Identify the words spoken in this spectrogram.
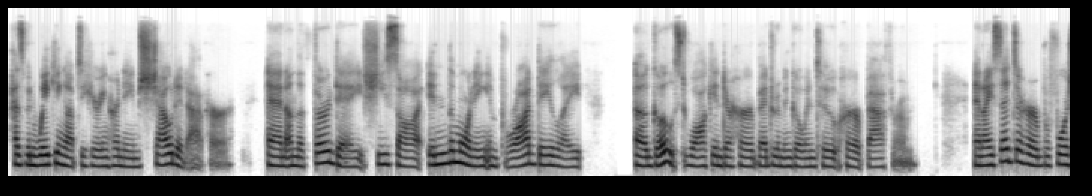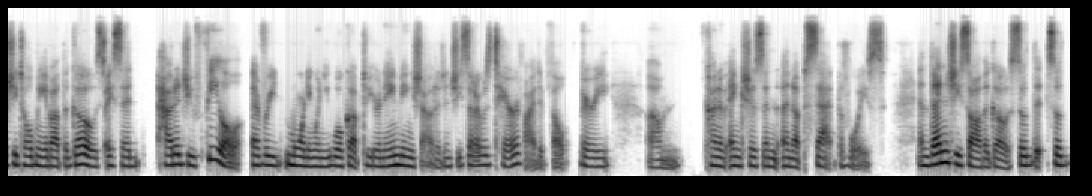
has been waking up to hearing her name shouted at her. And on the third day, she saw in the morning in broad daylight a ghost walk into her bedroom and go into her bathroom. And I said to her before she told me about the ghost, I said, how did you feel every morning when you woke up to your name being shouted and she said i was terrified it felt very um kind of anxious and, and upset, the voice. And then she saw the ghost. So, th- so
